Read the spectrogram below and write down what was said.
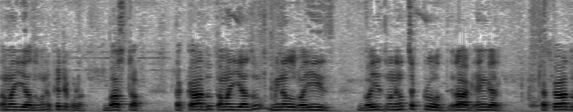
তামাইয়াজু মানে ফেটে পড়া। বাস স্টাপ। তাকাদু তামাইয়াজু মিনাল গইজ গইজ মানে হচ্ছে ক্রোধ, রাগ, অ্যাঙ্গার। তাকাদু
